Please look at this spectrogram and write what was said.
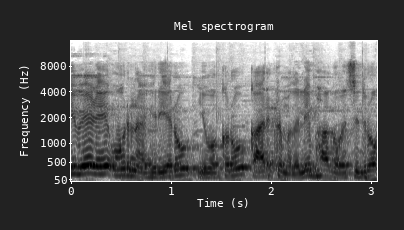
ಈ ವೇಳೆ ಊರಿನ ಹಿರಿಯರು, ಯುವಕರು ಕಾರ್ಯಕ್ರಮದಲ್ಲಿ ಭಾಗವಹಿಸಿದರು.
